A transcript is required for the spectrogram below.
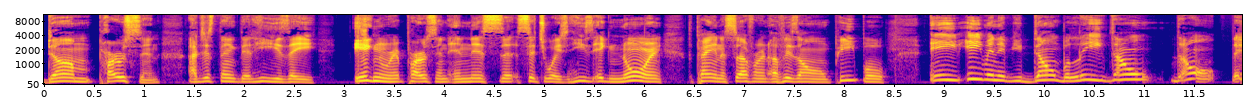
dumb person. I just think that he is a ignorant person in this uh, situation. He's ignoring the pain and suffering of his own people. Even if you don't believe, don't don't they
